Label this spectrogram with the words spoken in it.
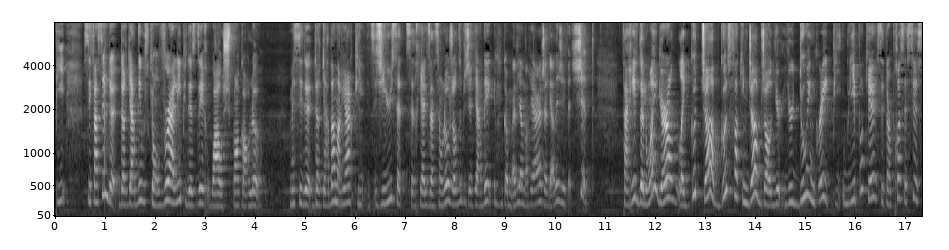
Puis, c'est facile de, de regarder où ce qu'on veut aller, puis de se dire, waouh, je suis pas encore là mais c'est de, regarder en arrière. Puis j'ai eu cette, réalisation-là aujourd'hui, puis j'ai regardé comme ma vie en arrière, j'ai regardé, j'ai fait shit. T'arrives de loin, girl. Like, good job, good fucking job. Genre, you're, you're doing great. Puis oubliez pas que c'est un processus.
